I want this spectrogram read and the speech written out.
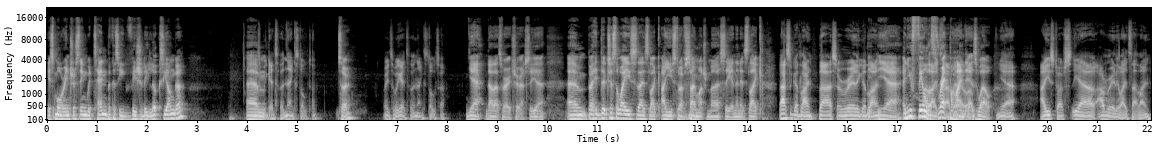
it's more interesting with Ten because he visually looks younger. Um, we get to the next Doctor. So Wait till we get to the next Doctor. Yeah, no, that's very true, actually. Yeah, um, but just the way he says, like, "I used to have so much mercy," and then it's like, That's a good line. That's a really good line. yeah, and you feel I the threat behind it as well. Yeah. I used to have. Yeah, I really liked that line.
